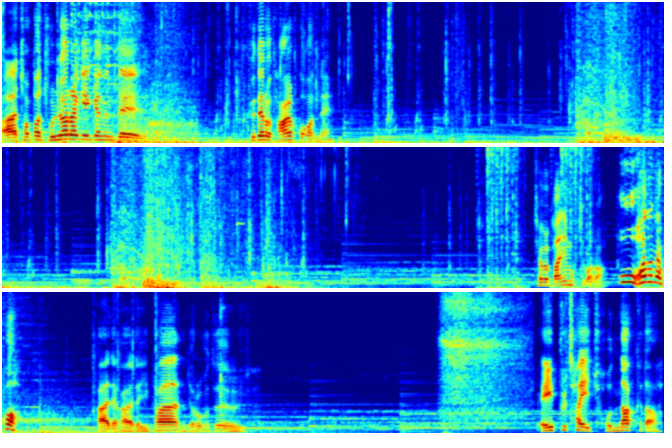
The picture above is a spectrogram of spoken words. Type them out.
아, 전판 졸렬하게 이겼는데 그대로 당할 것 같네. 제발 많이 먹지 마라. 오, 하늘 아파. 가야돼, 가야돼. 이 판 여러분들 에이플 차이 존나 크다.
